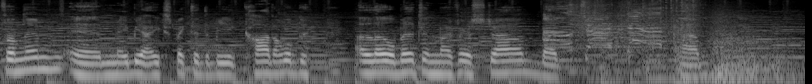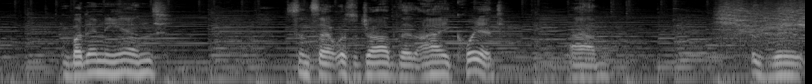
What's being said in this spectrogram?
from them. And maybe I expected to be coddled a little bit in my first job, but um, but in the end, since that was a job that I quit, um, the,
